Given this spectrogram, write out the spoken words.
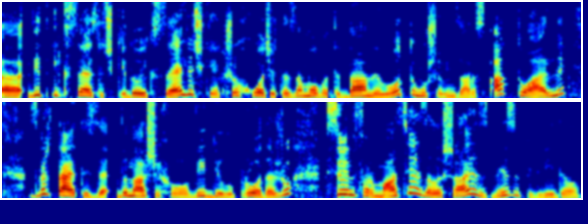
Е, від XS до XL, якщо хочете замовити даний лот, тому що він зараз актуальний, звертайтеся до нашого відділу продажу. Всю інформацію я залишаю знизу під відео.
